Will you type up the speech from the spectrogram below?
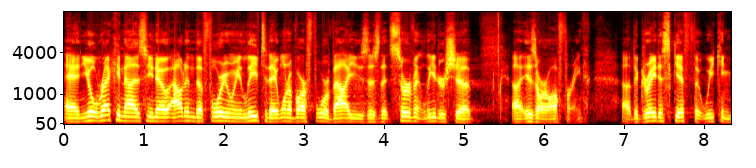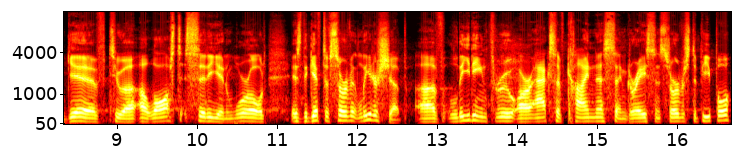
And you'll recognize, you know, out in the foyer when we leave today, one of our four values is that servant leadership uh, is our offering. Uh, the greatest gift that we can give to a, a, lost city and world is the gift of servant leadership, of leading through our acts of kindness and grace and service to people.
